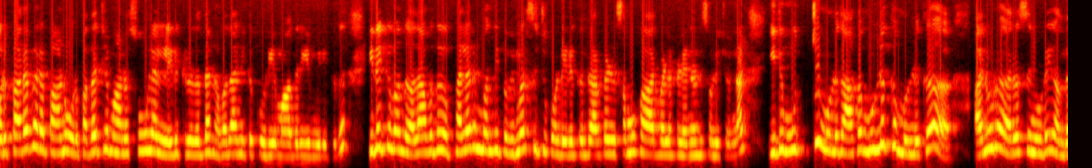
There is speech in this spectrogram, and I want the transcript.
ஒரு பரபரப்பான ஒரு பதற்றமான சூழல் இருக்கிறது தான் அவதானிக்கக்கூடிய மாதிரியும் இருக்குது. இதுக்கு வந்து அதாவது பலரும் வந்து இப்ப விமர்சிச்சு கொண்டிருக்கின்றார்கள் சமூக ஆர்வலர்கள் என்னன்னு சொல்லி சொன்னால் இது முற்று முழுதாக முழுக்க முழு முழுக்க அனுர அரசினுடைய அந்த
